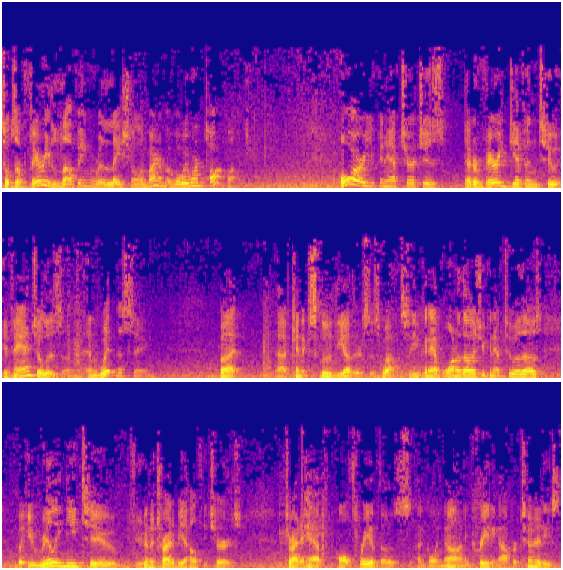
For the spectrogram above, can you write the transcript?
So it was a very loving relational environment, but we weren't taught much. Or you can have churches that are very given to evangelism and witnessing, but uh, can exclude the others as well. So you can have one of those, you can have two of those, but you really need to, if you're going to try to be a healthy church, try to have all three of those uh, going on and creating opportunities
